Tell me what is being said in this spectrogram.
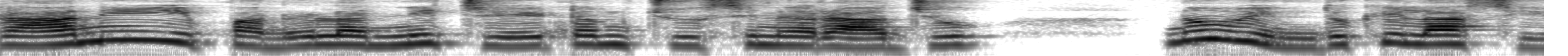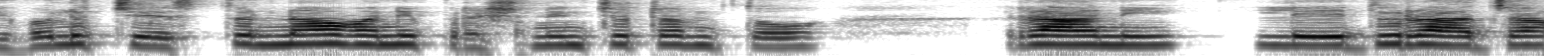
రాణి ఈ పనులన్నీ చేయటం చూసిన రాజు నువ్వెందుకు ఇలా సేవలు చేస్తున్నావని ప్రశ్నించటంతో రాణి లేదు రాజా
